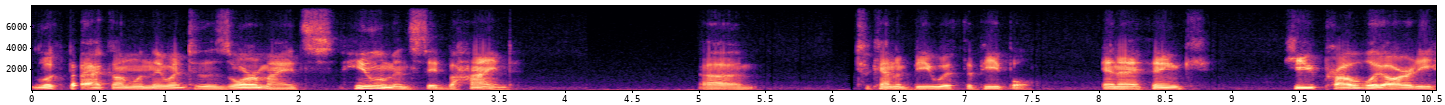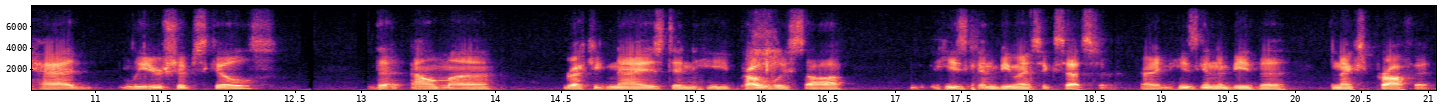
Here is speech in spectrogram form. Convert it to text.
look back on when they went to the Zoramites, Helaman stayed behind um, to kind of be with the people. And I think he probably already had leadership skills that Alma recognized, and he probably saw he's going to be my successor, right? He's going to be the, the next prophet.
